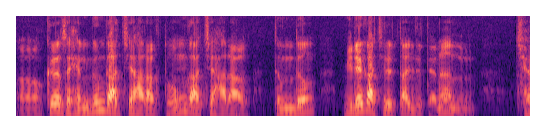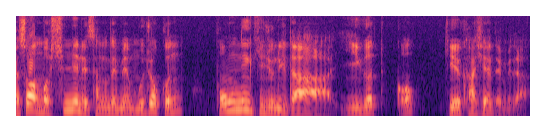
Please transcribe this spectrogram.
어, 그래서 현금 가치 하락, 돈 가치 하락 등등 미래 가치를 따질 때는 최소한 뭐 10년 이상 되면 무조건 복리 기준이다. 이것 꼭 기억하셔야 됩니다.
